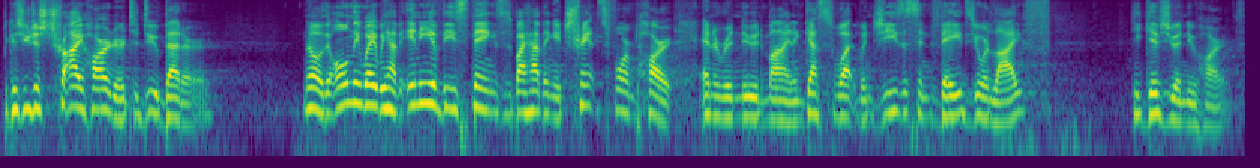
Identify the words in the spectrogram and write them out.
Because you just try harder to do better. No, the only way we have any of these things is by having a transformed heart and a renewed mind. And guess what? When Jesus invades your life, he gives you a new heart.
